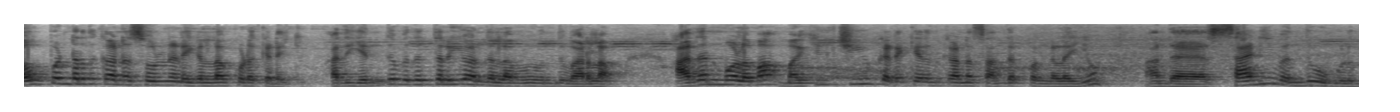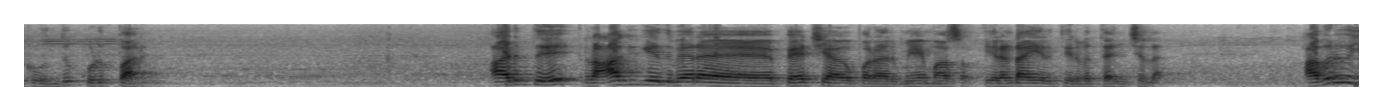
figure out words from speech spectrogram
லவ் பண்ணுறதுக்கான சூழ்நிலைகள்லாம் கூட கிடைக்கும். அது எந்த விதத்துலேயும் அந்த லவ் வந்து வரலாம். அதன் மூலமாக மகிழ்ச்சியும் கிடைக்கிறதுக்கான சந்தர்ப்பங்களையும் அந்த சனி வந்து உங்களுக்கு வந்து கொடுப்பாருங்க. அடுத்து ராகு கேது வேற பேச்சியாக போகிறார் மே மாதம் இரண்டாயிரத்தி இருபத்தஞ்சில் அவரும்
